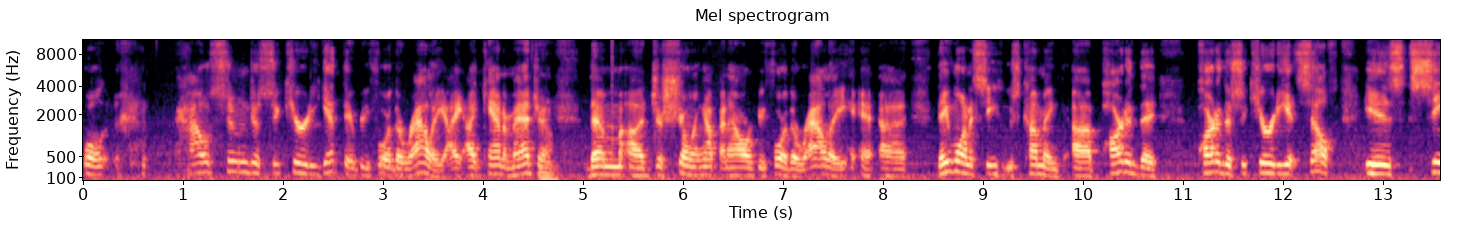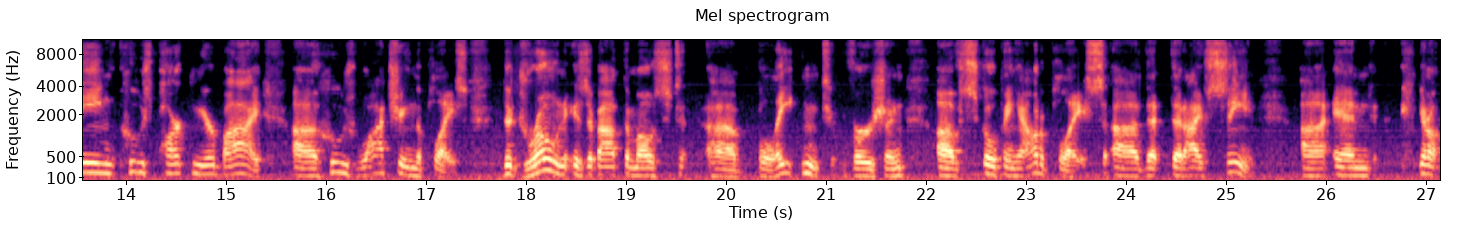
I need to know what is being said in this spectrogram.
well, how soon does security get there before the rally? I, I can't imagine yeah. them uh, just showing up an hour before the rally. Uh, they want to see who's coming. Uh, part of the part of the security itself is seeing who's parked nearby, uh, who's watching the place. The drone is about the most uh, blatant version of scoping out a place uh, that that I've seen, and you know.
